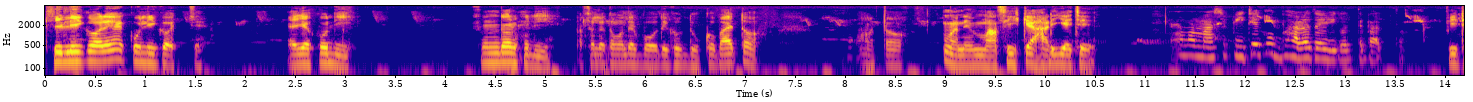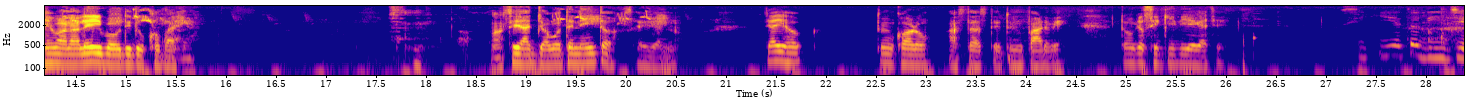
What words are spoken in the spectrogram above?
খিলি করে কুলি করছে। এই যে কুলি সুন্দর কুলি। আসলে তোমাদের বৌদি খুব দুঃখ পায় তো। তো মানে মাসিকে হারিয়েছে। আমার মাসি পিঠে খুব ভালো তৈরি করতে পারতো। পিঠে বানালেই বৌদি দুঃখ পায়। মাসি আর জগতে নেই তো সেই জন্য। যাই হোক তুমি করো আস্তে আস্তে তুমি পারবে। তোমাকে শিখিয়ে দিয়ে গেছে। শিখিয়ে তো দিয়েছে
